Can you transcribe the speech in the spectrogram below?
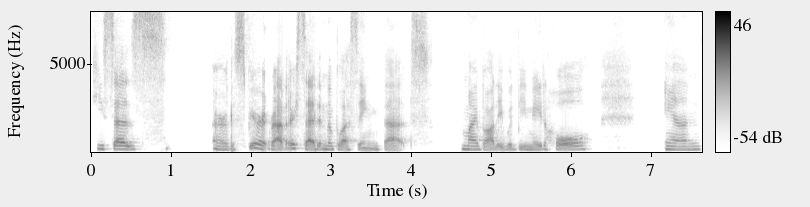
He says or the spirit rather said in the blessing that my body would be made whole and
